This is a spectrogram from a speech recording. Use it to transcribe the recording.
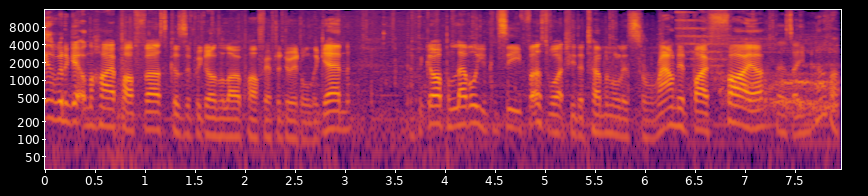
is we're going to get on the higher path first, because if we go on the lower path, we have to do it all again. If we go up a level, you can see, first of all, actually, the terminal is surrounded by fire. There's another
